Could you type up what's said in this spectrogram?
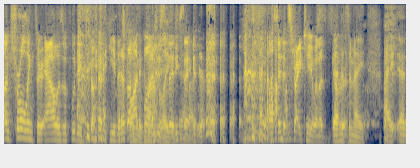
I'm trawling through hours of footage. Trying, You better trying find to it, 'cause I don't this believe thirty it, second. I'll send it straight to you when I Send discover it to me. hey, uh,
